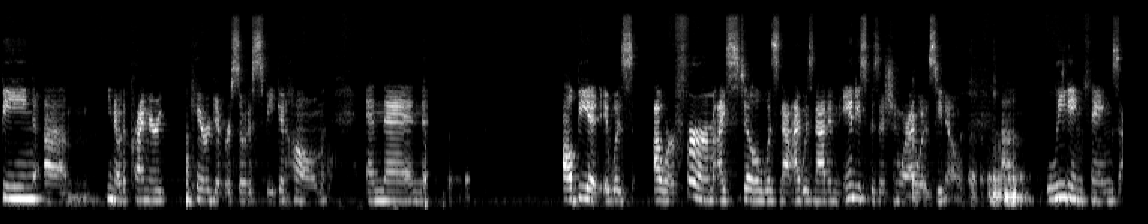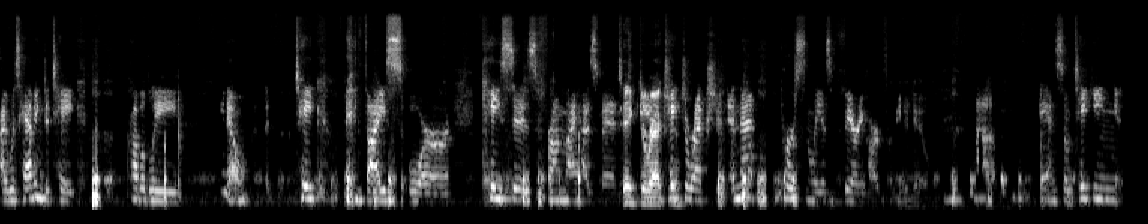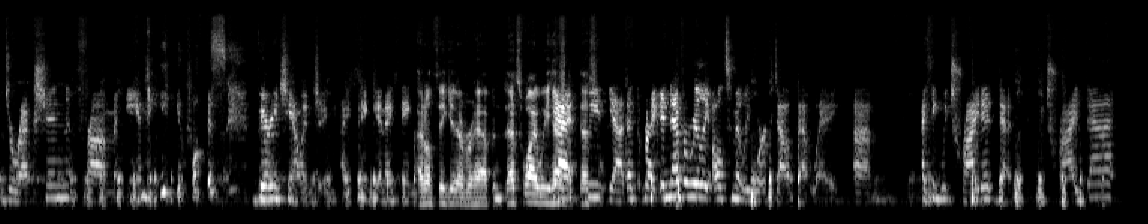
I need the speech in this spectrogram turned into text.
being, um, you know, the primary caregiver, so to speak, at home. And then, albeit it was our firm, I still was not, I was not in Andy's position where I was, you know, um, leading things. I was having to take probably, you know, take advice or cases from my husband. Take direction. Take direction. And that personally is very hard for me to do. Um, and so taking direction from Andy was very challenging, I think. And I think I don't think it ever happened. That's why we had. yeah, that's we, yeah, that, right. It never really ultimately worked out that way. Um, I think we tried it. That we tried that,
